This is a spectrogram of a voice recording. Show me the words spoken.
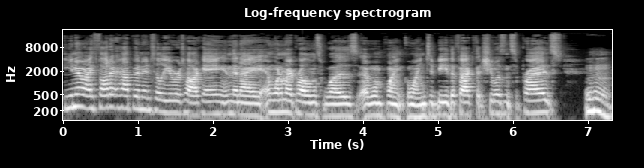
You know, I thought it happened until you were talking, and then I, and one of my problems was at one point going to be the fact that she wasn't surprised mm-hmm.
